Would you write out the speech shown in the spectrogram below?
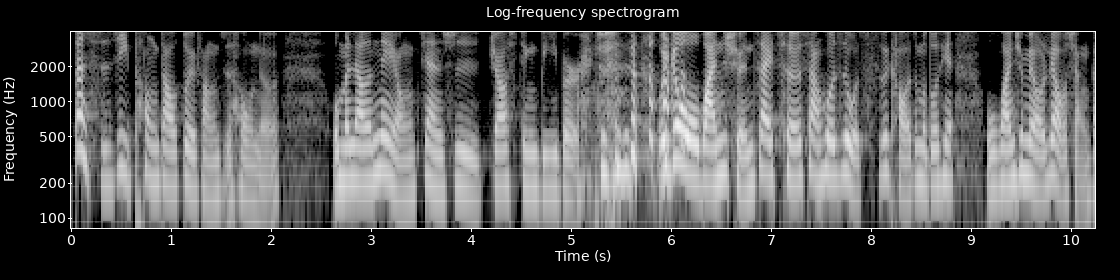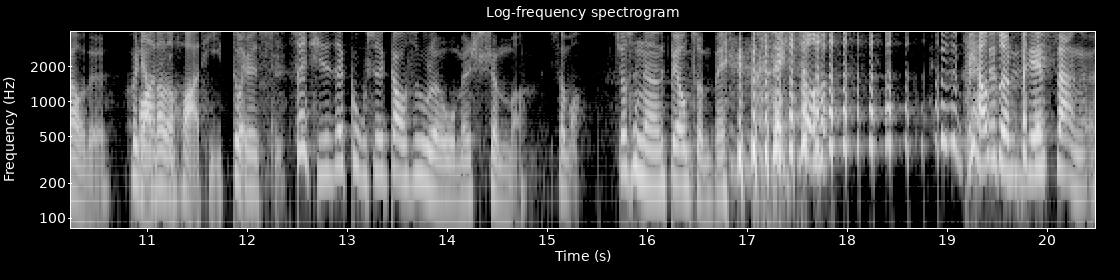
但实际碰到对方之后呢，我们聊的内容竟然是 Justin Bieber，就是我一个我完全在车上，或者是我思考了这么多天，我完全没有料想到的会聊到的话题。对，确实，所以其实这故事告诉了我们什么？什么就是呢是，不用准备，没错，就是不要就准备直接，上了，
